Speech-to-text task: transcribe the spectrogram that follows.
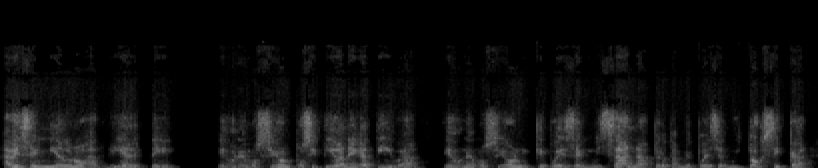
a veces el miedo nos advierte, es una emoción positiva o negativa, es una emoción que puede ser muy sana, pero también puede ser muy tóxica,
